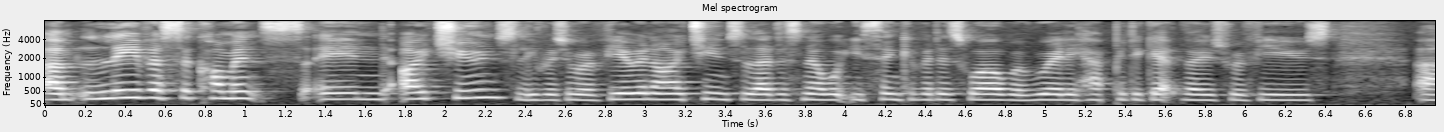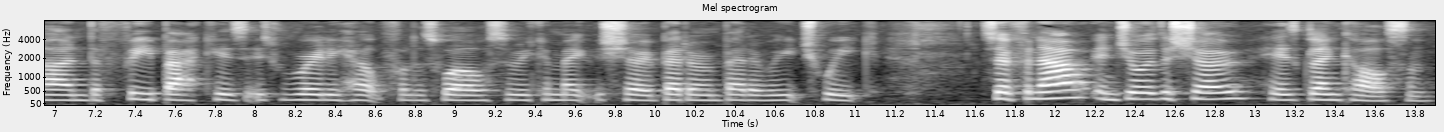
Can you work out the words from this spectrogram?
Um, leave us a comments in iTunes, leave us a review in iTunes to let us know what you think of it as well. We're really happy to get those reviews, and the feedback is, is really helpful as well, so we can make the show better and better each week. So for now, enjoy the show. Here's Glen Carlson.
